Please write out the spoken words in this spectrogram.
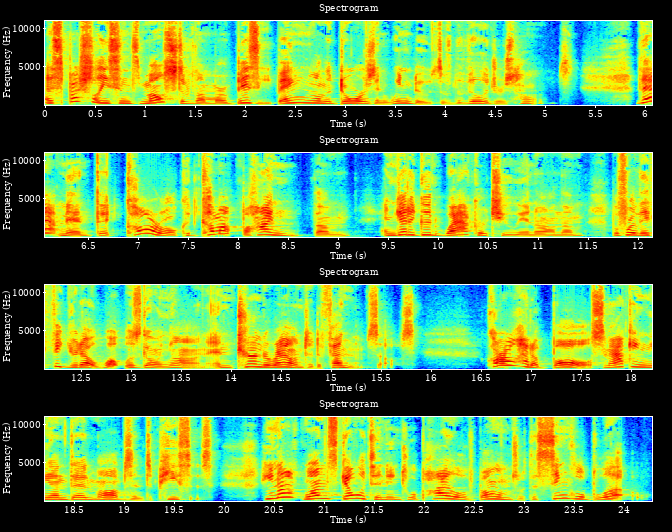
especially since most of them were busy banging on the doors and windows of the villagers' homes. That meant that Carl could come up behind them and get a good whack or two in on them before they figured out what was going on and turned around to defend themselves. Carl had a ball smacking the undead mobs into pieces. He knocked one skeleton into a pile of bones with a single blow.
